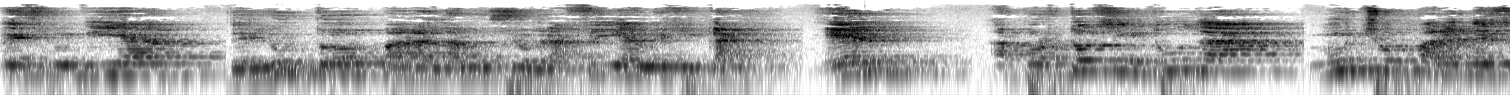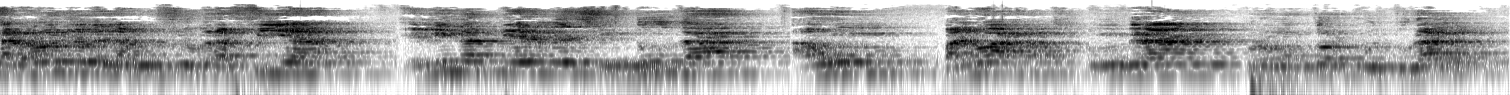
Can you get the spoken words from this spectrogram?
Es un día de luto para la museografía mexicana él aportó sin duda mucho para el desarrollo de la museografía. Elina pierde sin duda a un baluarte, un gran promotor cultural.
